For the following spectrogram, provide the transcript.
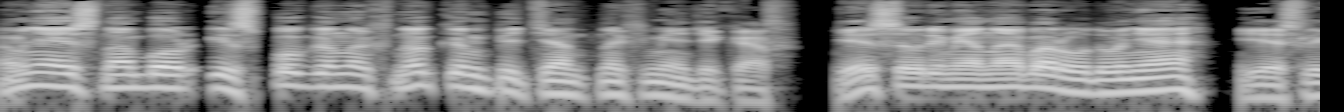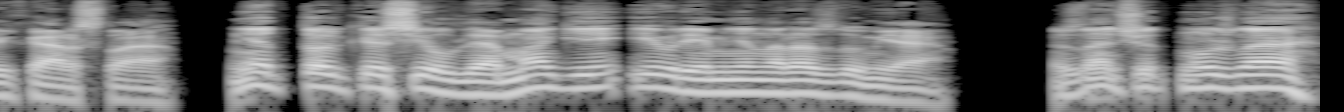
У меня есть набор испуганных, но компетентных медиков. Есть современное оборудование, есть лекарства. Нет только сил для магии и времени на раздумья. Значит, нужно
